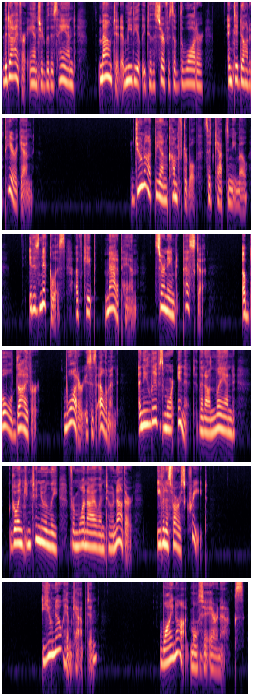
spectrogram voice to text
The diver answered with his hand, mounted immediately to the surface of the water, and did not appear again. Do not be uncomfortable, said Captain Nemo. It is Nicholas of Cape Matapan, surnamed Pesca, a bold diver. Water is his element, and he lives more in it than on land, going continually from one island to another, even as far as Crete. You know him, Captain. Why not, Monsieur Aronnax?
